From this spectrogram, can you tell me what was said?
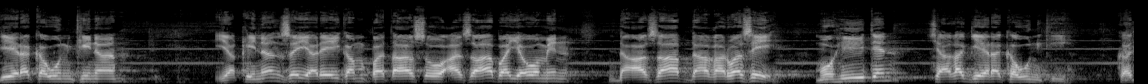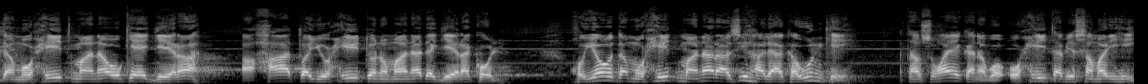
ګیره کوونکي نه یقینا زه یریږم په تاسو عذاب یوم د عذاب د هغه ورځې محیط چې هغه ګیره کوونکي که د محیط معنا وکړې ګیره احاط یحیط نو معنا د ګیره کول خو یو د محیط معنا راځي هلاکوونکي تاسو وایې که نه و احیط بثمره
